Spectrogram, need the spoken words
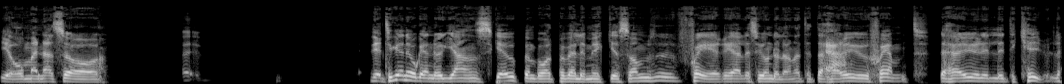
Jo, men alltså... Det tycker jag nog ändå är ganska uppenbart på väldigt mycket som sker i Alice i Underlandet. Det här ja. är ju skämt. Det här är ju lite kul.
